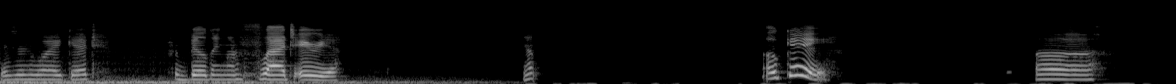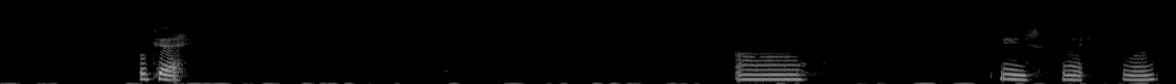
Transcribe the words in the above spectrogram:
This is what I get for building on a flat area. Yep. Okay. Uh. Okay. Uh. Jeez. Wait. Hold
